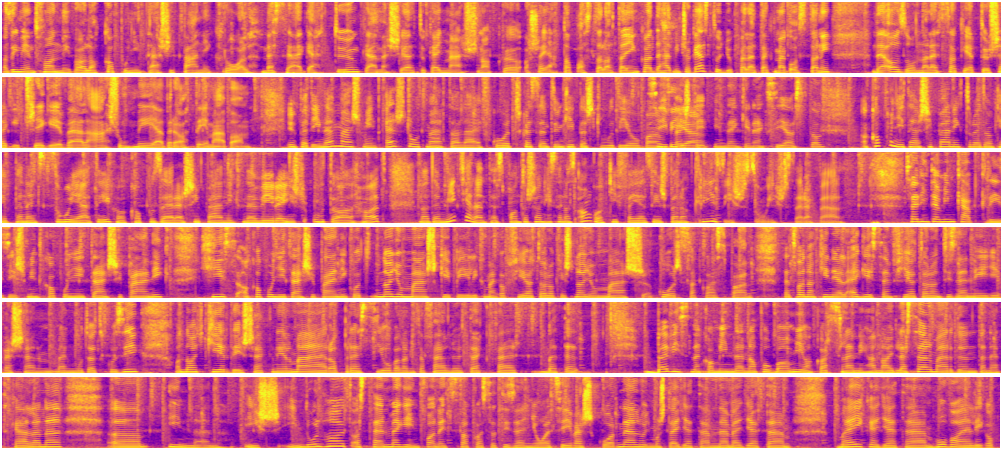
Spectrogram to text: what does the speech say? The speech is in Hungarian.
Az imént Fannival a kapunyítási pánikról beszélgettünk, elmeséltük egymásnak a saját tapasztalatainkat, de hát mi csak ezt tudjuk veletek megosztani, de azonnal egy szakértő segítségével ásunk mélyebbre a témában. Ő pedig nem más, mint Estót Márta Life Coach. Köszöntünk itt a stúdióban. Szép Szia. estét mindenkinek, sziasztok! A kapunyítási pánik tulajdonképpen egy szójáték, a kapuzárási pánik nevére is utalhat. Na de mit jelent ez pontosan, hiszen az angol kifejezésben a krízis szó is szerepel? Szerintem inkább krízis, mint kapunyítási pánik, hisz a kapunyítási pánikot nagyon másképp élik meg a fiatalok, és nagyon más korszakaszban. Tehát van, akinél egészen fiatalon, 14 évesen megmutatkozik, a nagy kérdéseknél már a presszióval, amit a felnőttek fel, bevisznek a mindennapokba, mi akarsz lenni, ha nagy leszel, már döntened kellene, uh, innen is indulhat, aztán megint van egy szakasz a 18 éves kornál, hogy most egyetem, nem egyetem, melyik egyetem, hova elég a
